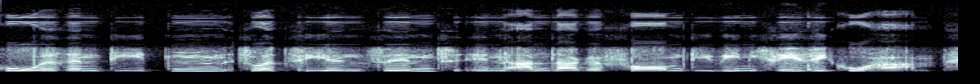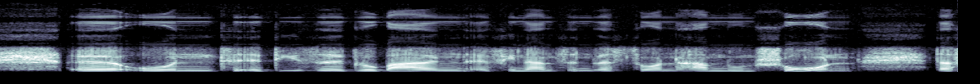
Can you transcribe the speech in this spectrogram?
hohe Renditen zu erzielen sind in Anlageformen, die wenig Risiko haben. Äh, und diese globalen Finanzinvestoren haben nun schon das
